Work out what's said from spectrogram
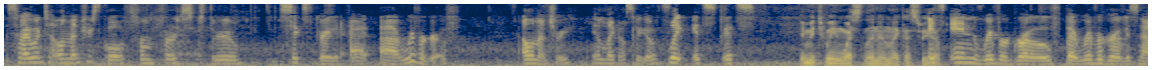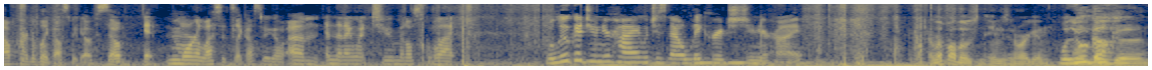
So I went to elementary school from first through sixth grade at uh, River Grove Elementary in Lake Oswego. It's like it's it's in between West Linn and Lake Oswego. it's in River Grove, but River Grove is now part of Lake Oswego. So it more or less it's Lake Oswego. Um, and then I went to middle school at Waluga Junior High, which is now Lake Ridge Junior High. I love all those names in Oregon. Waluga. Waluga,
